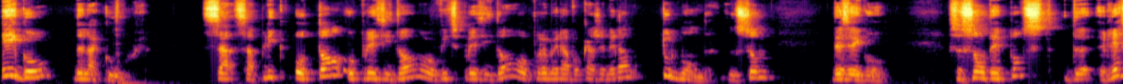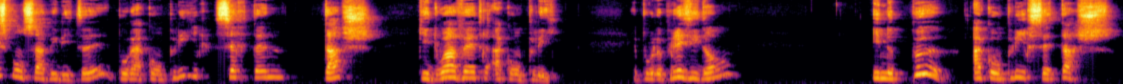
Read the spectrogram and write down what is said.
égaux de la Cour. Ça s'applique autant au président, au vice-président, au premier avocat général, tout le monde. Nous sommes des égaux. Ce sont des postes de responsabilité pour accomplir certaines tâches qui doivent être accomplies. Et pour le président, il ne peut accomplir ses tâches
